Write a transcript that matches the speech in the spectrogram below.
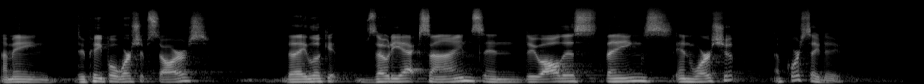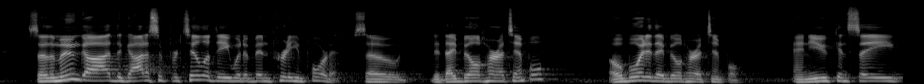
I mean, do people worship stars? Do they look at zodiac signs and do all these things in worship? Of course they do. So the moon god, the goddess of fertility, would have been pretty important. So did they build her a temple? Oh boy, did they build her a temple. And you can see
